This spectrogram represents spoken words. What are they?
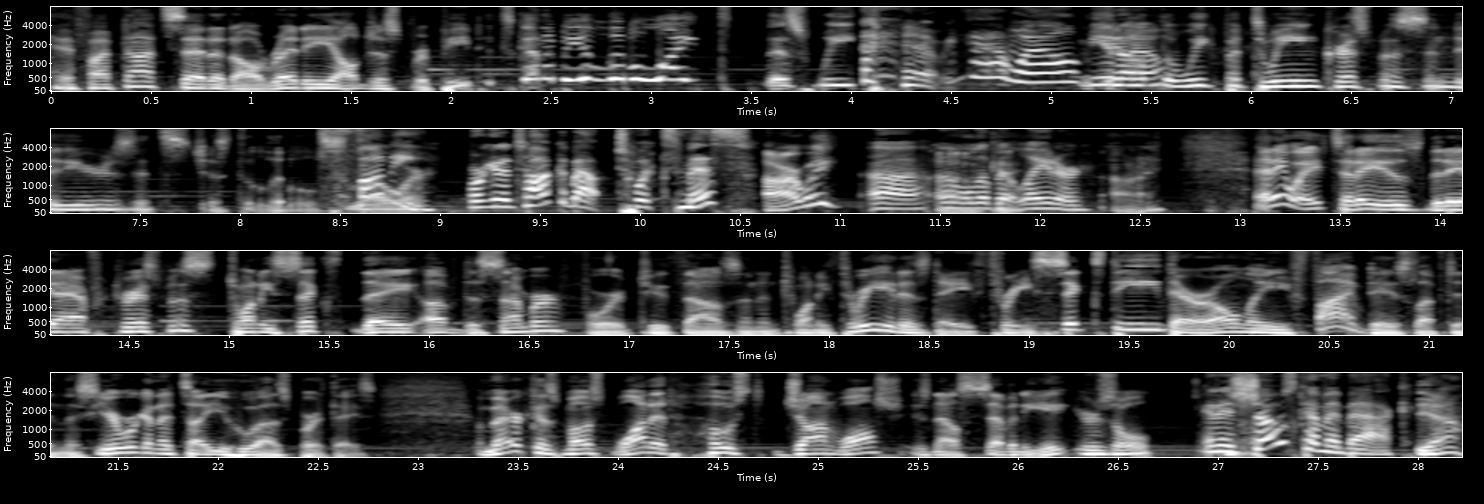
If I've not said it already, I'll just repeat. It's going to be a little light this week. yeah, well, You, know, the week between Christmas and New Year's, it's just a little slower. funny. We're going to talk about Twixmas Are we? uh, a little bit later. All right. Anyway, today is the day after Christmas, 26th day of December for 2023. It is day 360. There are only five days left in this year. We're going to tell you who has birthdays. America's most wanted host, John Walsh, is now 78 years old. And his show's coming back. Yeah.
